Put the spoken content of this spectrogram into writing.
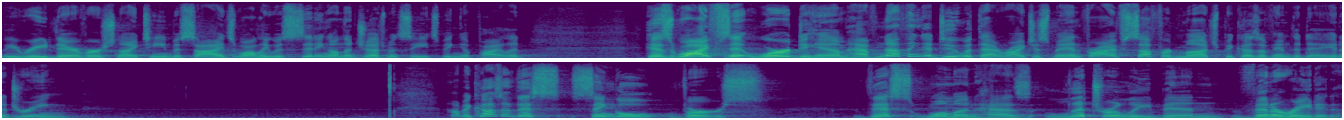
we read there, verse 19 Besides, while he was sitting on the judgment seat, speaking of Pilate, his wife sent word to him Have nothing to do with that righteous man, for I have suffered much because of him today in a dream. Now, because of this single verse, this woman has literally been venerated.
